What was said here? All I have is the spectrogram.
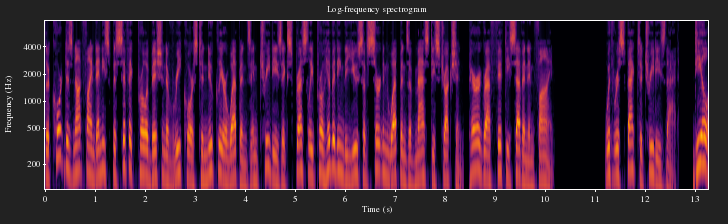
The court does not find any specific prohibition of recourse to nuclear weapons in treaties expressly prohibiting the use of certain weapons of mass destruction. Paragraph 57 in fine. With respect to treaties that deal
